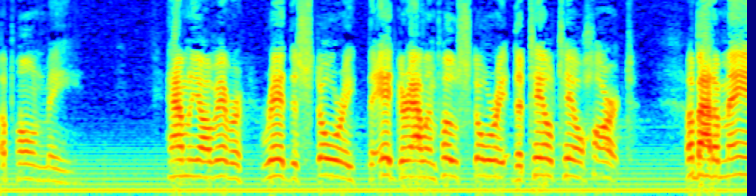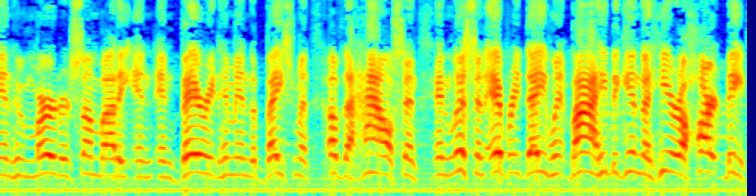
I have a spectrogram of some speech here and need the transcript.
upon me. How many of y'all have ever read the story, the Edgar Allan Poe story, The Telltale Heart? about a man who murdered somebody and, and buried him in the basement of the house. And, and listen, every day went by, he began to hear a heartbeat,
